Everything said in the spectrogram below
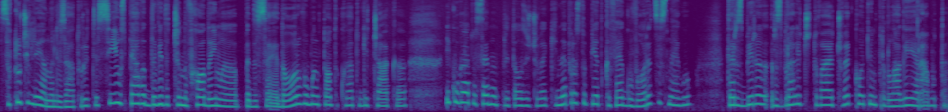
са включили анализаторите си и успяват да видят, че на входа има 50 доларова банкнота, която ги чака. И когато седнат при този човек и не просто пият кафе, говорят с него, те разбира, разбрали, че това е човек, който им предлага и работа.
